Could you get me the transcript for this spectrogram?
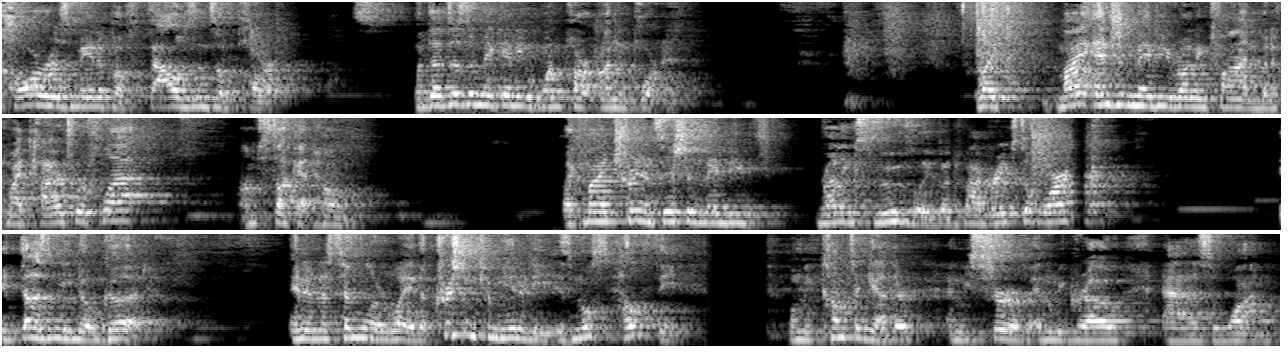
Car is made up of thousands of parts, but that doesn't make any one part unimportant. Like my engine may be running fine, but if my tires were flat, I'm stuck at home. Like my transition may be running smoothly, but if my brakes don't work, it does me no good. And in a similar way, the Christian community is most healthy when we come together and we serve and we grow as one.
